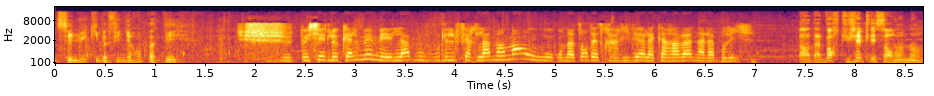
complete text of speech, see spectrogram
c'est lui qui va finir en pâté. je peux essayer de le calmer, mais là, vous voulez le faire là maintenant ou on attend d'être arrivé à la caravane à l'abri? Non, d'abord tu jettes les cendres. Non, non.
